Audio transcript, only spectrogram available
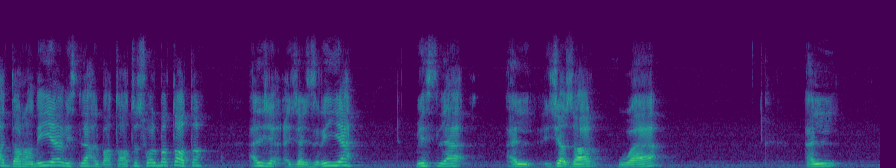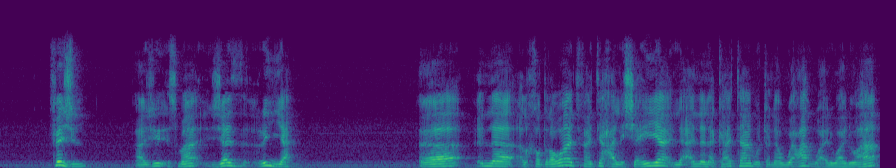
الدرانية مثل البطاطس والبطاطا الجزرية مثل الجزر والفجل هذه اسمها جزرية. آه إن الخضروات فاتحة للشهية لأن نكهتها متنوعة وألوانها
